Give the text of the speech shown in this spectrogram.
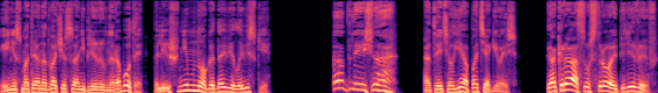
и, несмотря на два часа непрерывной работы, лишь немного давило виски. «Отлично», — ответил я, потягиваясь. «Как раз устрою перерыв».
